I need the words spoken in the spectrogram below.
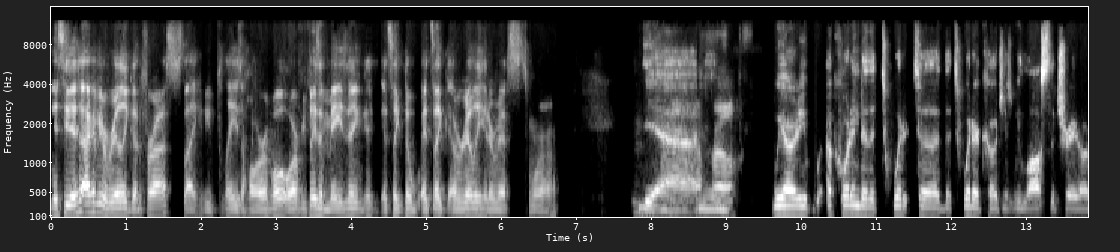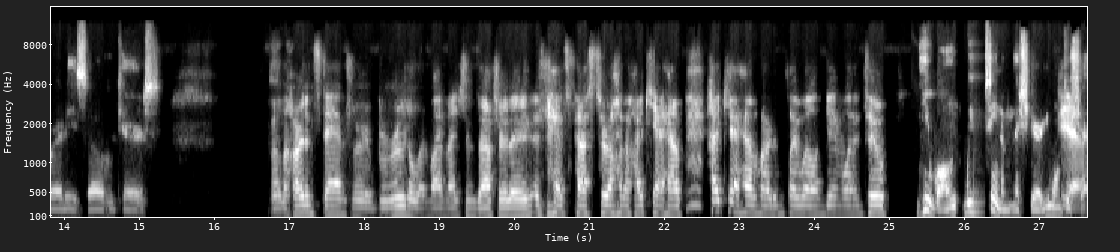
you see this that could be really good for us. Like if he plays horrible or if he plays amazing, it's like the it's like a really hit or miss tomorrow. Yeah, I mean, bro. We already, according to the Twitter to the Twitter coaches, we lost the trade already. So who cares? Well, the Harden stands were brutal in my mentions after they advanced past Toronto. I can't have I can't have Harden play well in game one and two. He won't. We've seen him this year. He won't do Yeah. shit.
